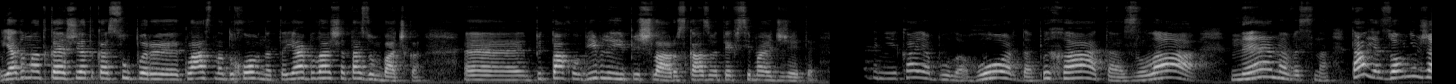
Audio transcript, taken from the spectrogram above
Я думала, така, що я така супер е, класна, духовна, то я була ще та зомбачка. Е, під паху Біблію і пішла розказувати, як всі мають жити. Яка я була горда, пихата, зла, ненависна. Та я зовні вже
